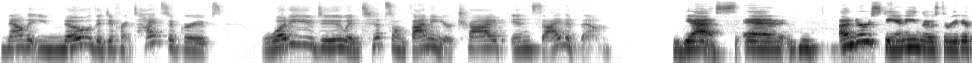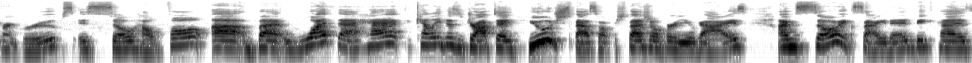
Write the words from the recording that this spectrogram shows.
now that you know the different types of groups, what do you do and tips on finding your tribe inside of them? Yes, and understanding those three different groups is so helpful. Uh, but what the heck? Kelly just dropped a huge special special for you guys. I'm so excited because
